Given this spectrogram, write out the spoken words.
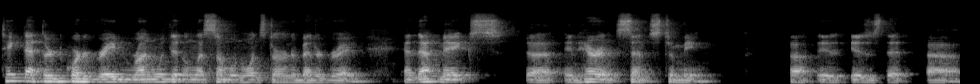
take that third quarter grade and run with it unless someone wants to earn a better grade. And that makes uh, inherent sense to me, uh, is, is, that uh,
